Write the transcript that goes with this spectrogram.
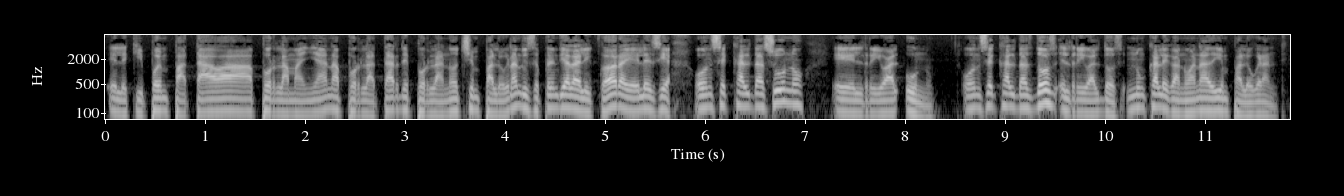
el equipo empataba por la mañana, por la tarde, por la noche en Palo Grande. Usted prendía la licuadora y él le decía 11 Caldas 1, el rival 1. 11 Caldas 2, el rival 2. Nunca le ganó a nadie en Palo Grande.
